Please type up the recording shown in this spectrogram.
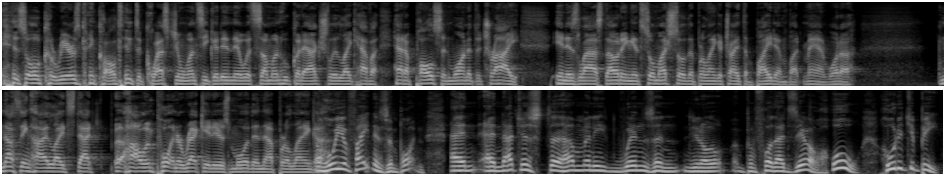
his whole career's been called into question once he got in there with someone who could actually like have a had a pulse and wanted to try in his last outing, and so much so that Berlanga tried to bite him. But man, what a nothing highlights that how important a record is more than that Berlanga. Well, who you're fighting is important, and and not just uh, how many wins and you know before that zero. Who who did you beat?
